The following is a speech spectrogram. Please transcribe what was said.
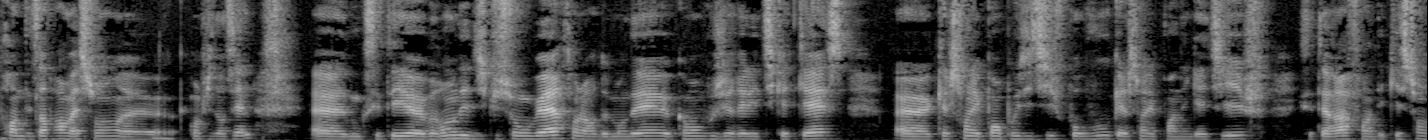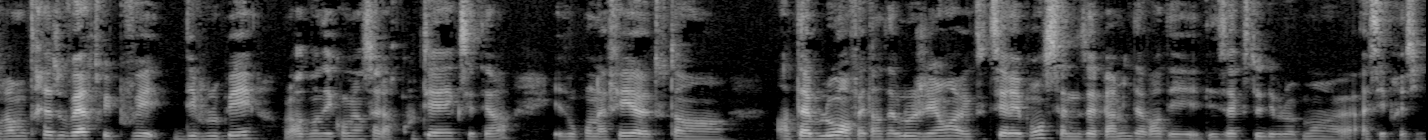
prendre des informations euh, confidentielles Euh, donc c'était euh, vraiment des discussions ouvertes on leur demandait comment vous gérez les tickets de caisse quels sont les points positifs pour vous, quels sont les points négatifs, etc. Enfin, des questions vraiment très ouvertes où ils pouvaient développer. On leur demandait combien ça leur coûtait, etc. Et donc, on a fait tout un, un, tableau, en fait, un tableau géant avec toutes ces réponses. Ça nous a permis d'avoir des, des, axes de développement assez précis.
